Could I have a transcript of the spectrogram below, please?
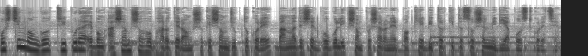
পশ্চিমবঙ্গ, ত্রিপুরা এবং আসাম সহ ভারতের অংশকে সংযুক্ত করে বাংলাদেশের ভৌগোলিক সম্প্রসারণের পক্ষে বিতর্কিত সোশ্যাল মিডিয়া পোস্ট করেছেন।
